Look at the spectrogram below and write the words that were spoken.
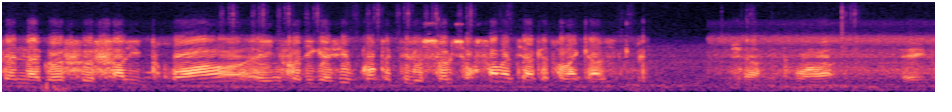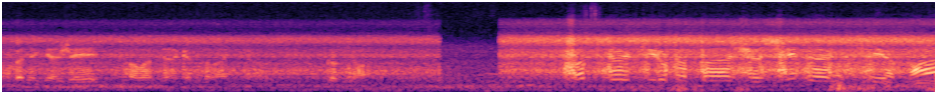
Garfen à gauche Charlie 3 et une fois dégagé vous contactez le sol sur 121 95. Charlie 3 et une fois dégagé 121 95. Comme ça. Hop, kilo suis de Sierra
